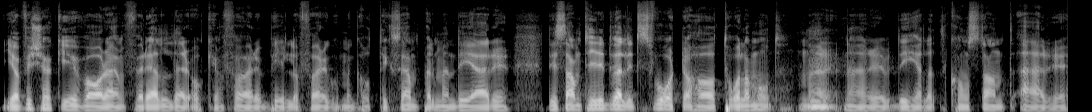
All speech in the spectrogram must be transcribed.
jag försöker ju vara en förälder och en förebild och föregå med gott exempel. Men det är, det är samtidigt väldigt svårt att ha tålamod när, när det hela konstant är, eh,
